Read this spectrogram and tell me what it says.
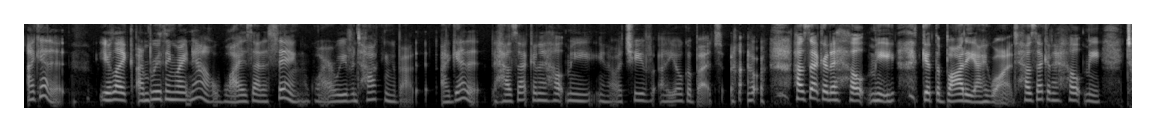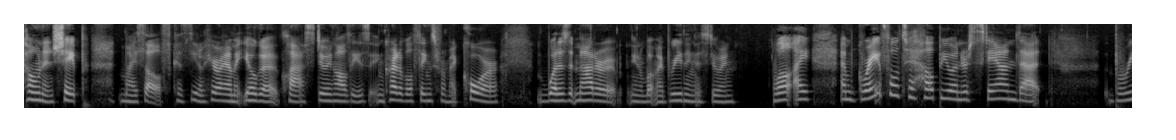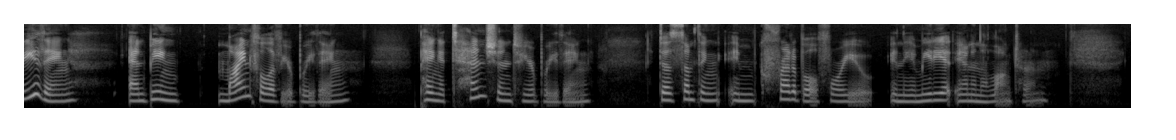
I get it. You're like, I'm breathing right now. Why is that a thing? Why are we even talking about it? I get it. How's that going to help me, you know, achieve a yoga butt? How's that going to help me get the body I want? How's that going to help me tone and shape myself? Because, you know, here I am at yoga class doing all these incredible things for my core. What does it matter, you know, what my breathing is doing? Well, I am grateful to help you understand that breathing and being mindful of your breathing, paying attention to your breathing, does something incredible for you in the immediate and in the long term.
